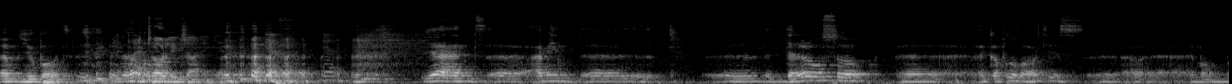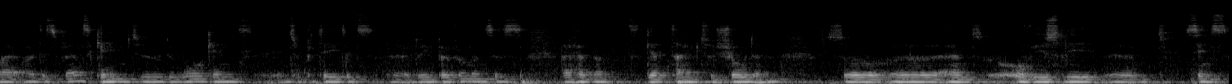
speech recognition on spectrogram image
um, you both, you know. I'm totally joining, yeah. yes, yeah. Yeah, and uh, I mean, uh, uh, there are also uh, a couple of artists uh, among my artist friends came to the walk and interpreted, uh, doing performances. I have not get time to show them. So, uh, and obviously, um, since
